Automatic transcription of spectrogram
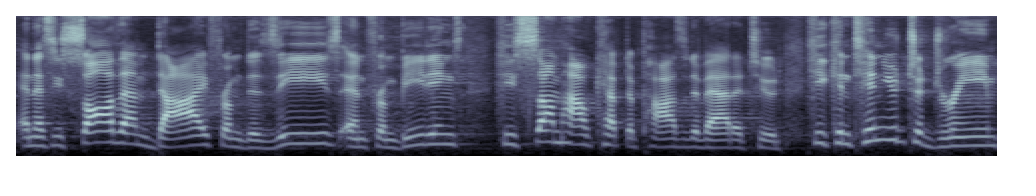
and as he saw them die from disease and from beatings, he somehow kept a positive attitude. He continued to dream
